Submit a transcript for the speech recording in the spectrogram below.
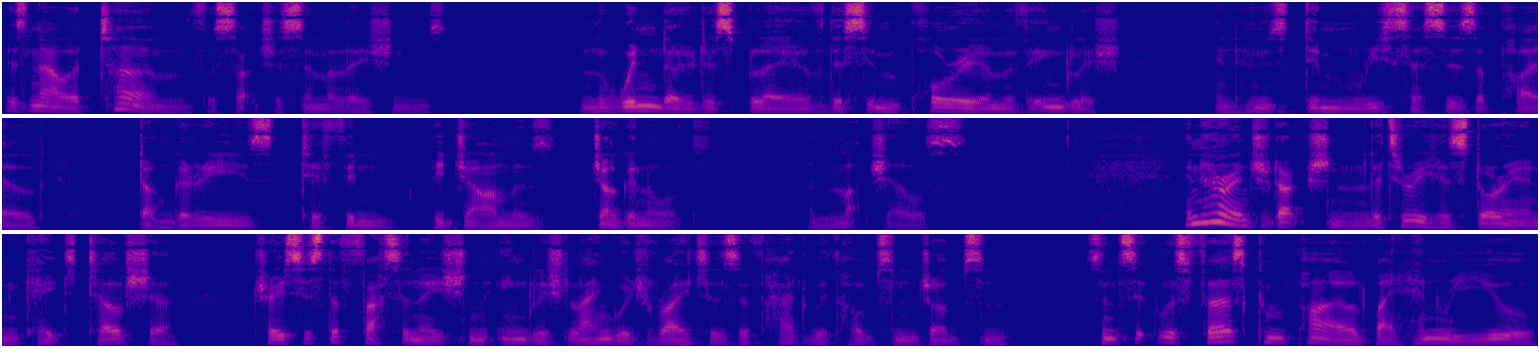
is now a term for such assimilations, and the window display of this emporium of English, in whose dim recesses are piled dungarees, tiffin, pyjamas, juggernauts, and much else. In her introduction, literary historian Kate Teltscher traces the fascination English language writers have had with Hobson Jobson since it was first compiled by Henry Yule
